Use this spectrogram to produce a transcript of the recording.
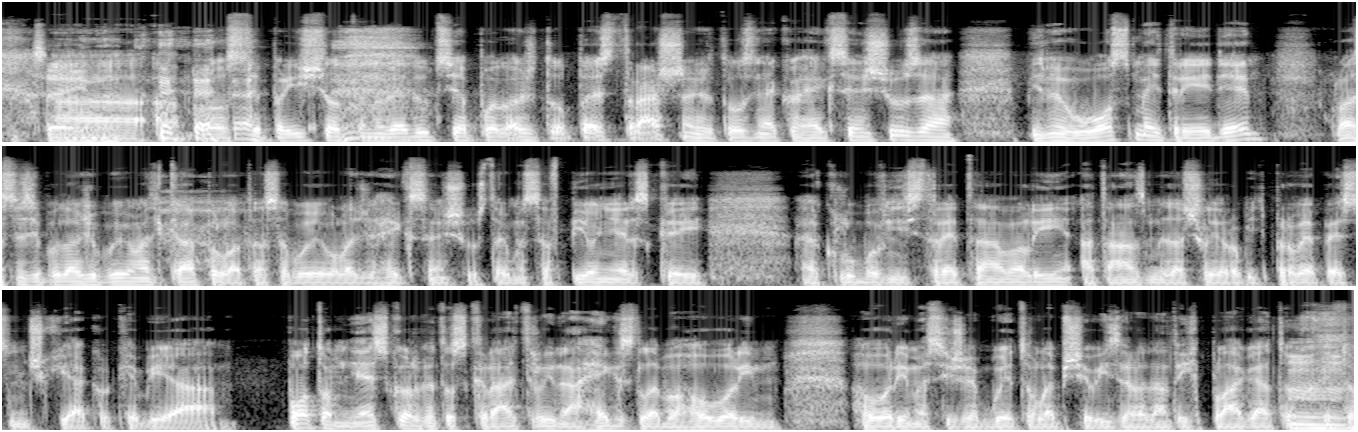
a, a proste prišiel ten vedúci a povedal, že toto je strašné, že to znie ako Hexenšus a my sme v 8. triede vlastne si povedali, že budeme mať kapelu a tá sa bude volať, že Hexenšus. Tak sme sa v pionierskej eh, klubovni stretávali a tam sme začali robiť prvé pesničky ako keby a potom neskôr sme to skrátili na Hex, lebo hovorím, hovoríme si, že bude to lepšie vyzerať na tých plagátoch, mm, to,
